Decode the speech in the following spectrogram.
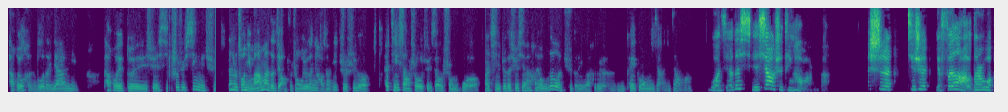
他会有很多的压力，他会对学习失去兴趣。从你妈妈的讲述中，我觉得你好像一直是一个还挺享受学校生活，而且觉得学习还很有乐趣的一个人。你可以跟我们讲一讲吗？我觉得学校是挺好玩的，但是。其实也分啊，当然我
